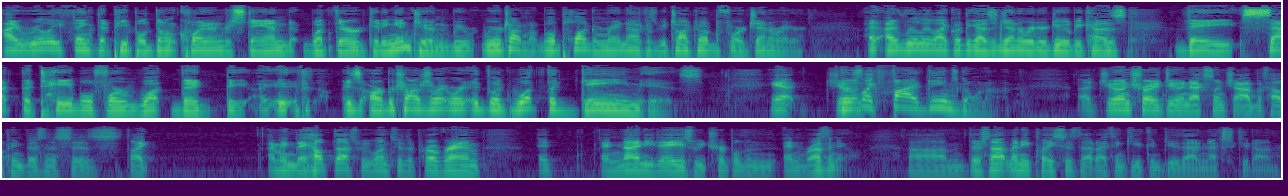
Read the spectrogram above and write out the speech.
I really think that people don't quite understand what they're getting into. And we, we were talking about, we'll plug them right now because we talked about before Generator. I, I really like what the guys at Generator do because they set the table for what the, the if, is arbitrage the right word? It, like what the game is. Yeah, Joe There's and, like five games going on. uh, Joe and Troy do an excellent job of helping businesses. Like, I mean, they helped us. We went through the program. It, in ninety days, we tripled in, in revenue. Um, there's not many places that I think you can do that and execute on.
